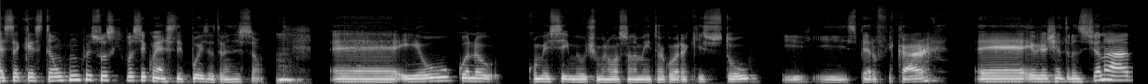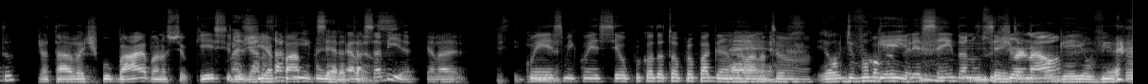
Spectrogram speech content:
essa questão com pessoas que você conhece depois da transição. Hum. É, eu, quando eu comecei meu último relacionamento, agora que estou e, e espero ficar, é, eu já tinha transicionado, já tava, Ah. tipo, barba, não sei o que, Mas cirurgia, ela sabia papo. que você era ela trans. sabia, que ela Seguia. conhece, me conheceu por causa da tua propaganda É, lá no teu... Eu divulguei. oferecendo anúncio gente, de jornal. Eu divulguei o Vitor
